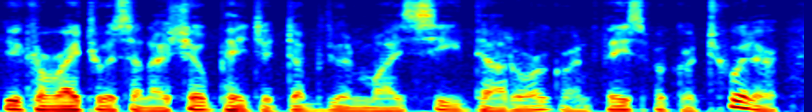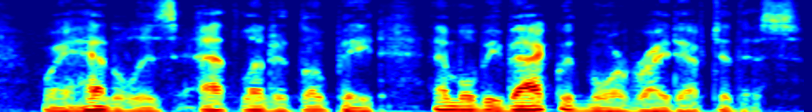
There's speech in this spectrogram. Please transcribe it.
You can write to us on our show page at wnyc.org or on Facebook or Twitter, where our handle is at Leonard Lopate. And we'll be back with more right after this.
